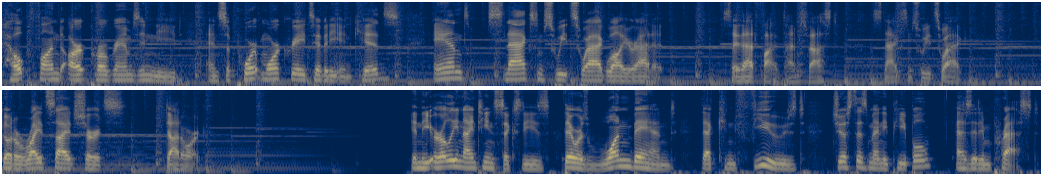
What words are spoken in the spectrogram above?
help fund art programs in need and support more creativity in kids, and snag some sweet swag while you're at it. Say that five times fast. Snag some sweet swag go to rightsideshirts.org. In the early 1960s, there was one band that confused just as many people as it impressed,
